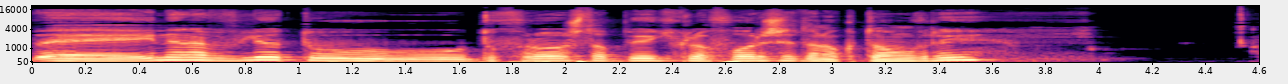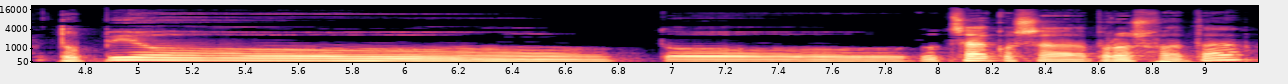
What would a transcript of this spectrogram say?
ε, είναι ένα βιβλίο του, του Frost το οποίο κυκλοφόρησε τον Οκτώβρη το οποίο το, το τσάκωσα πρόσφατα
